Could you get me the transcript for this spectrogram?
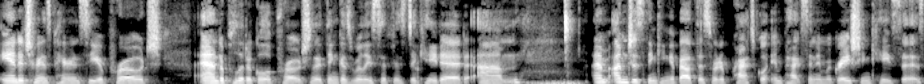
and a transparency approach and a political approach that I think is really sophisticated. Um, I'm, I'm just thinking about the sort of practical impacts in immigration cases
